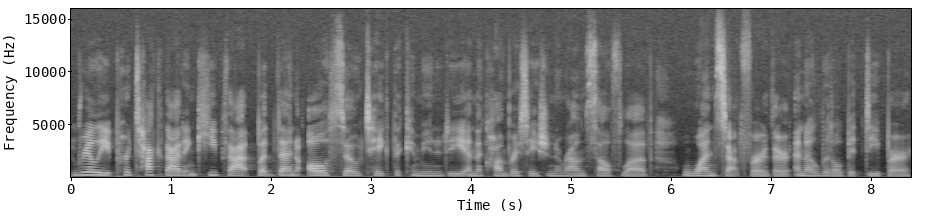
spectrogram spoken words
really protect that and keep that but then also take the community and the conversation around self-love one step further and a little bit deeper.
